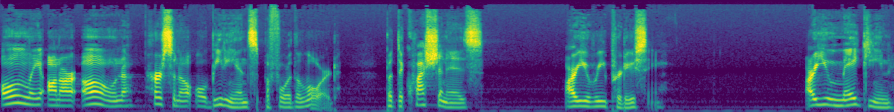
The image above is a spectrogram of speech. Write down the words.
only on our own personal obedience before the Lord. But the question is are you reproducing? Are you making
